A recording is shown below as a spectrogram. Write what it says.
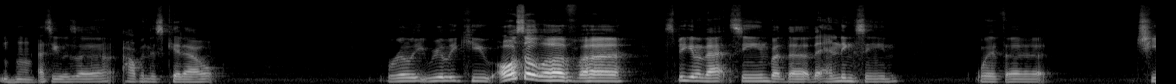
hmm as he was uh helping this kid out. Really, really cute. Also love uh speaking of that scene, but the the ending scene with uh Chi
